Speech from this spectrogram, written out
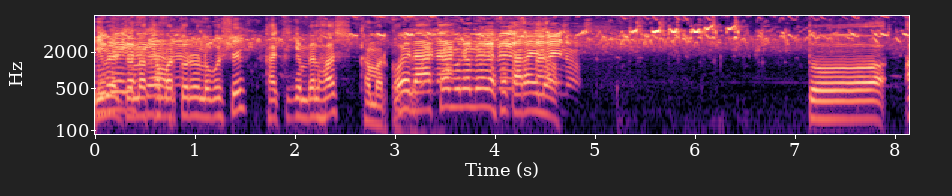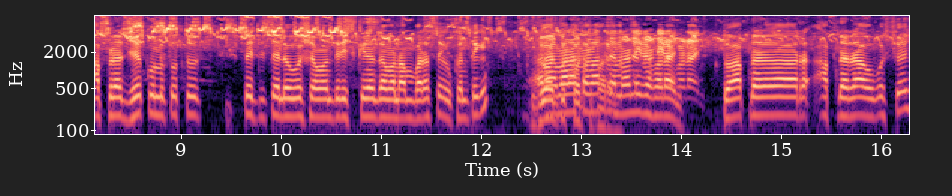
ডিমের জন্য খামার করেন অবশ্যই খাকি ক্যাম্বেল হাঁস খামার তারাই না। তো আপনারা যে কোনো তথ্য পেতে চাইলে অবশ্যই আমাদের স্ক্রিনে দেওয়া নাম্বার আছে ওখান থেকে যোগাযোগ তো করতে পারেন। তো আপনার আপনারা অবশ্যই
